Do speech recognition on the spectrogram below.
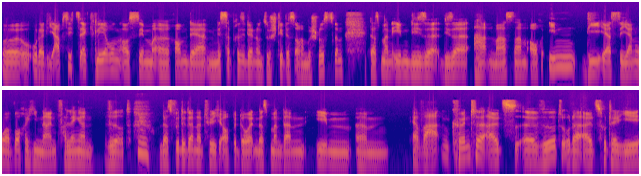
äh, oder die Absichtserklärung aus dem äh, Raum der Ministerpräsidenten, und so steht es auch im Beschluss drin, dass man eben diese, diese harten Maßnahmen auch in die erste Januarwoche hinein verlängern wird. Hm. Und das würde dann natürlich auch bedeuten, dass man dann eben ähm, erwarten könnte als äh, Wirt oder als Hotelier,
